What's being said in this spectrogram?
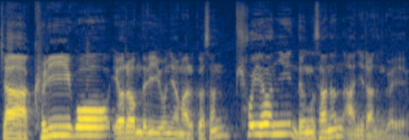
자, 그리고 여러분들이 유념할 것은 표현이 능사는 아니라는 거예요.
